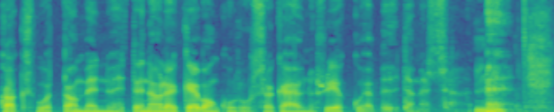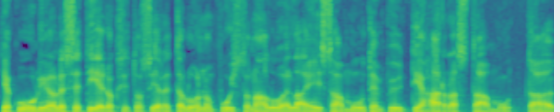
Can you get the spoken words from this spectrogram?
kaksi vuotta on mennyt, että en ole Kevonkurussa käynyt riekkoja pyytämässä. Mm. Ja kuulijoille se tiedoksi tosiaan, että luonnonpuiston alueella ei saa muuten pyyntiä harrastaa, mutta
